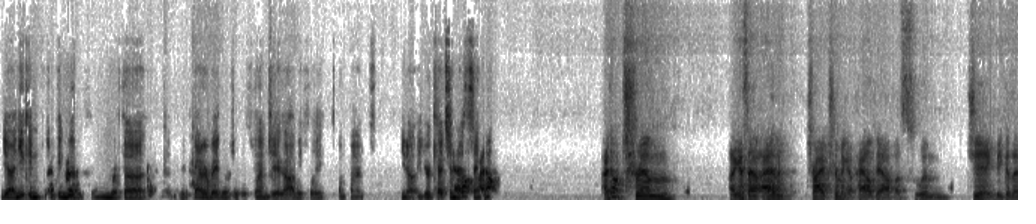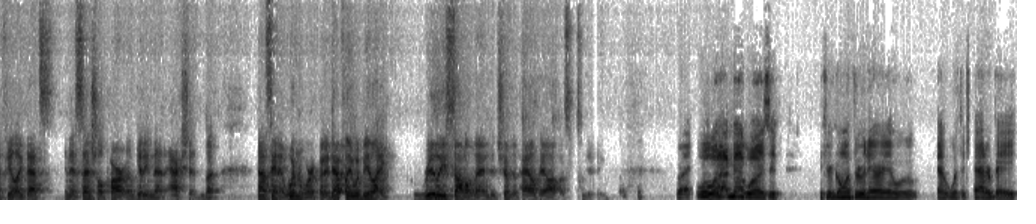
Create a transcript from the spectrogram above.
yeah, and you can you can do the same with a, a chatterbait versus a swim jig. Obviously, sometimes you know you're catching that same. I don't, I don't trim. I guess I, I haven't tried trimming a paddle tail off a swim jig because I feel like that's an essential part of getting that action. But not saying it wouldn't work, but it definitely would be like really subtle then to trim the paddle tail off a swim jig. Right. Well, what I meant was if if you're going through an area with, uh, with a chatterbait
